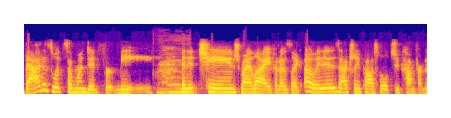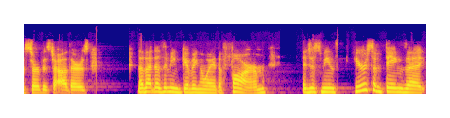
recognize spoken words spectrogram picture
that is what someone did for me. Right. and it changed my life. And i was like oh it is actually possible to come from a service to others now that doesn't mean giving away the farm it just means here's some things that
